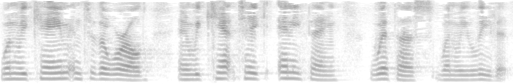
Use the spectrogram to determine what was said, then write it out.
when we came into the world and we can't take anything with us when we leave it.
